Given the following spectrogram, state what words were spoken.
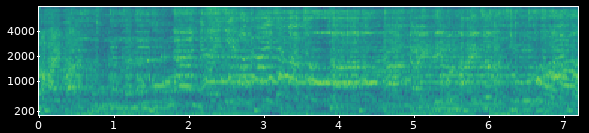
อะงานใหญ่ที่คนไทยเชิดชูงานใหญ่ที่คนไทยเชิดชูทั่วโลก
